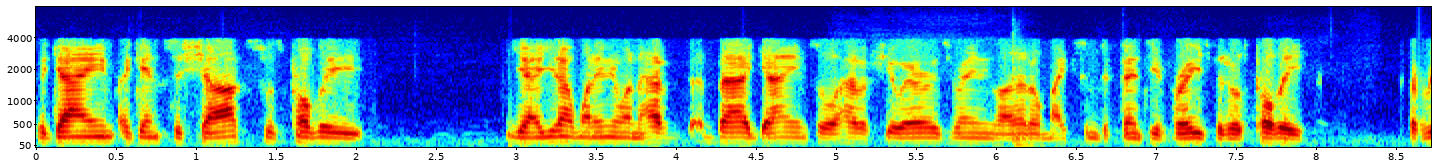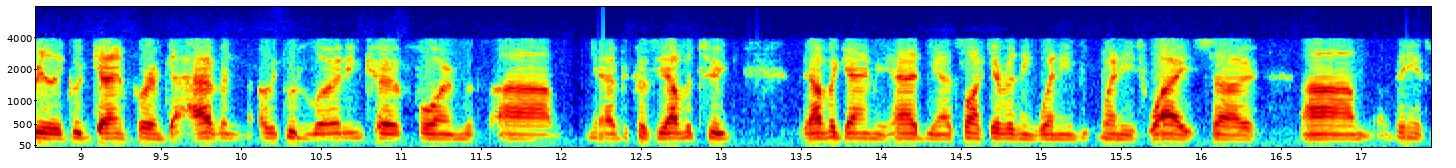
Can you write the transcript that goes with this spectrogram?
the game against the Sharks was probably, yeah, you don't want anyone to have bad games or have a few errors or anything like that or make some defensive reads, but it was probably a really good game for him to have and a good learning curve for him. Um, you know, because the other two, the other game he had, you know, it's like everything went went his way. So um, I think it's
